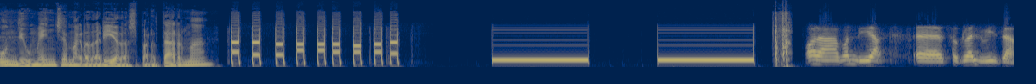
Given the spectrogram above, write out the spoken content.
Un diumenge m'agradaria despertar-me... Hola, bon dia. Eh, soc la Lluïsa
